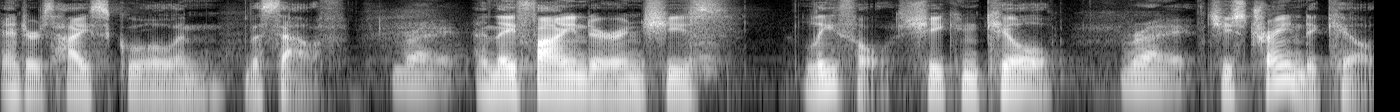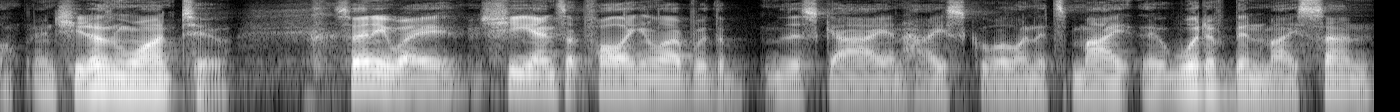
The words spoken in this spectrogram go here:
enters high school in the South. Right. And they find her and she's lethal. She can kill Right. she's trained to kill and she doesn't want to so anyway she ends up falling in love with the, this guy in high school and it's my it would have been my son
